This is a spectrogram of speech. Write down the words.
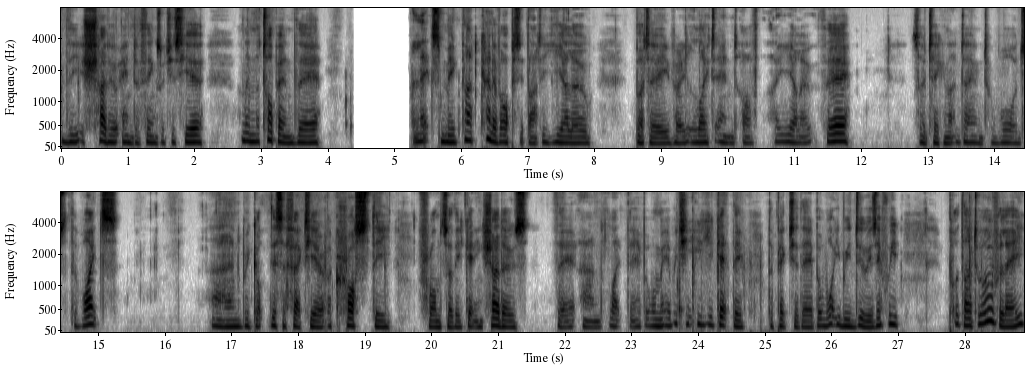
the shadow end of things which is here. And then the top end there. Let's make that kind of opposite that a yellow but a very light end of a yellow there. So taking that down towards the whites and we've got this effect here across the from so they're getting shadows there and light there. But when we, which you, you get the the picture there. But what we do is if we put that to overlay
